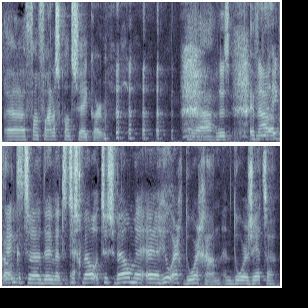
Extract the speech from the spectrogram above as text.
Eh, van vaders kant zeker. Ja. Dus, En van nou, ik denk het, David. Het is wel, het is wel me, eh, heel erg doorgaan en doorzetten.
